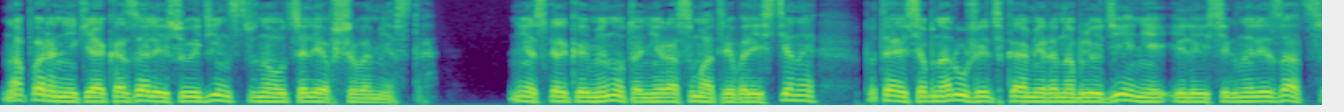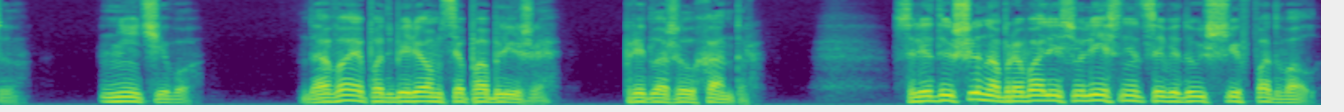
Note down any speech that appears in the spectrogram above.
напарники оказались у единственного уцелевшего места. Несколько минут они рассматривали стены, пытаясь обнаружить камеры наблюдения или сигнализацию. Ничего. «Давай подберемся поближе», — предложил Хантер. Следы шин обрывались у лестницы, ведущей в подвал.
